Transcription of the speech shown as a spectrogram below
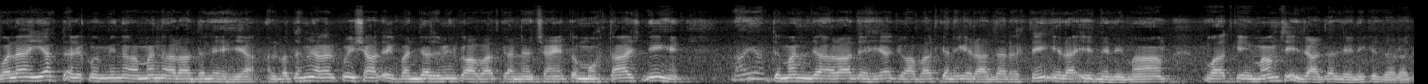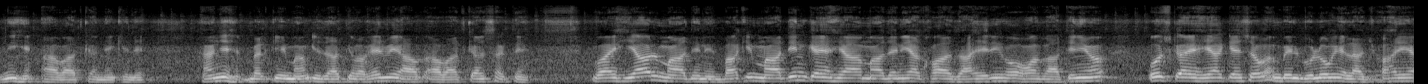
ولا یک طریق من امن اراد الحیا البتہ میں اگر کوئی شاد ایک بنجا زمین کو آباد کرنا چاہیں تو محتاج نہیں ہے۔ لایاب من اراد احیا جو آباد کرنے کا ارادہ رکھتے ہیں۔ الا الامام واد کے امام سے اجازت لینے کی ضرورت نہیں ہے آباد کرنے کے لیے۔ ہاں جی بلکہ امام کی ذات کے بغیر بھی آپ آباد کر سکتے ہیں۔ وہ احیاء المعدن باقی معدن کا احیاء معدنیات خواہ ظاہری ہو خواہ باطنی ہو، اس کا احیاء کیسے ہوگا؟ بالبلوغ علاج جوہریہ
